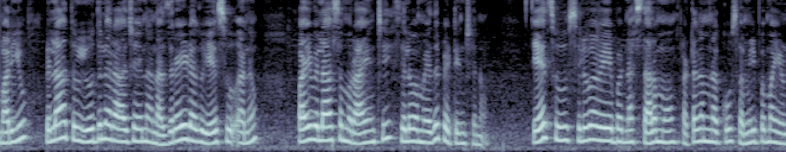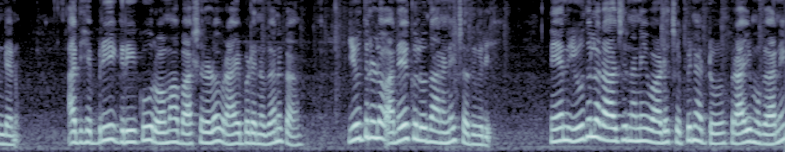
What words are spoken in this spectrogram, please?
మరియు పిలాతు యూదుల రాజైన నజరేయుడగు యేసు అను పై విలాసము రాయించి సిలువ మీద పెట్టించెను. యేసు సిలువ వేయబడిన స్థలము పట్టణంనకు సమీపమై ఉండెను. అది హెబ్రీ గ్రీకు రోమా భాషలలో వ్రాయబడెను గనుక యూదులలో అనేకులు దానిని చదివిరి. నేను యూదుల రాజునని వాడు చెప్పినట్టు వ్రాయము గాని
